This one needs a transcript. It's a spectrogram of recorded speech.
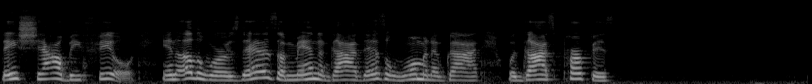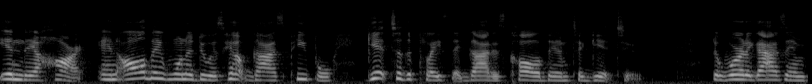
they shall be filled. In other words, there's a man of God, there's a woman of God with God's purpose in their heart. And all they want to do is help God's people get to the place that God has called them to get to. The word of God's in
